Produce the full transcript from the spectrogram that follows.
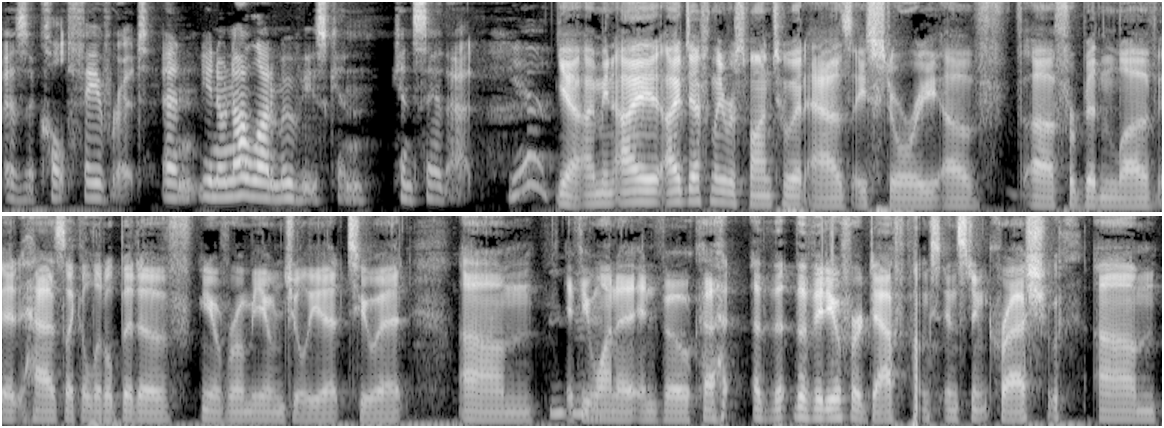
as a cult favorite. And you know, not a lot of movies can can say that. yeah Yeah, I mean, I I definitely respond to it as a story of uh, forbidden love. It has like a little bit of you know Romeo and Juliet to it. Um, If you want to invoke uh, the, the video for Daft Punk's Instant Crush, um,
